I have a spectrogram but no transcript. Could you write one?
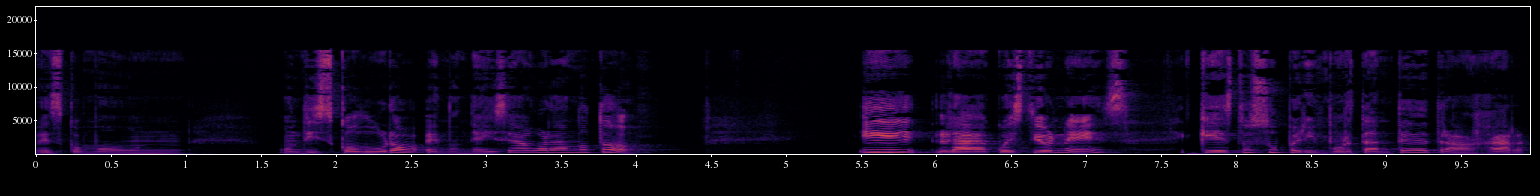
es como un, un disco duro en donde ahí se va guardando todo. Y la cuestión es que esto es súper importante de trabajar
